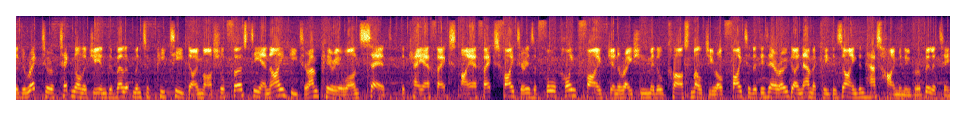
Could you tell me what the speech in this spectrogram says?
The Director of Technology and Development of PT Die Marshall First TNI Gita Amperiawan said, the KFX IFX fighter is a 4.5 generation middle-class multi-role fighter that is aerodynamically designed and has high maneuverability.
